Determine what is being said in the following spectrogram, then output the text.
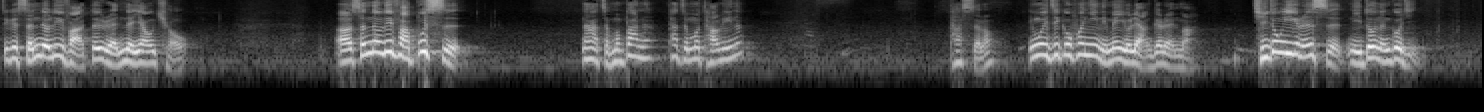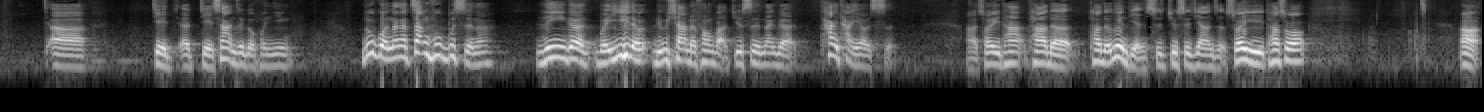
这个神的律法对人的要求，啊，神的律法不死。那怎么办呢？他怎么逃离呢？他死了，因为这个婚姻里面有两个人嘛，其中一个人死，你都能够解，呃，解呃解散这个婚姻。如果那个丈夫不死呢，另一个唯一的留下的方法就是那个太太要死，啊，所以他他的他的论点是就是这样子。所以他说，啊，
